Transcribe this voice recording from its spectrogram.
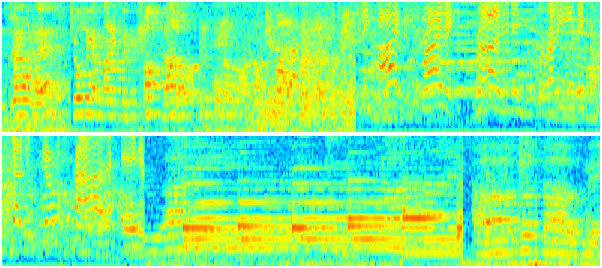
is there anyone here? Surely I've managed to cock that up. Day five. It's Friday. It's Friday. Friday. Gotta get down on Friday. And then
